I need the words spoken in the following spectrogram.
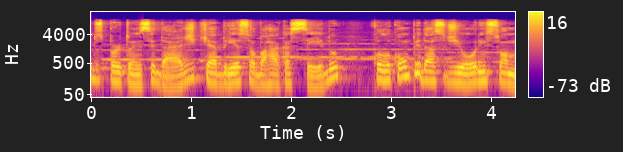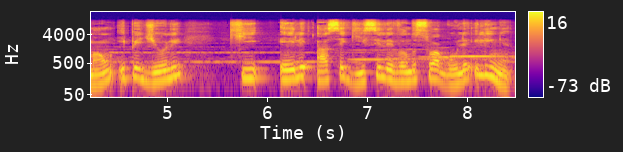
dos portões da cidade que abria sua barraca cedo, colocou um pedaço de ouro em sua mão e pediu-lhe que ele a seguisse levando sua agulha e linha.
